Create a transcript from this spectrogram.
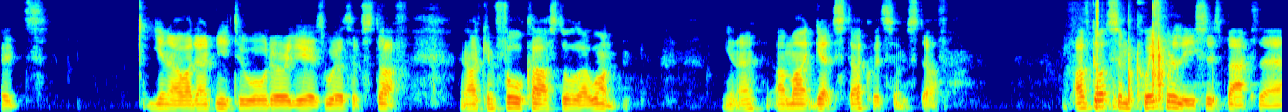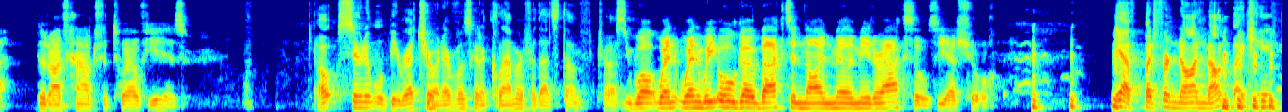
It's you know, I don't need to order a year's worth of stuff. And I can forecast all I want. You know, I might get stuck with some stuff. I've got some quick releases back there that I've had for 12 years. Oh, soon it will be retro, and everyone's going to clamor for that stuff. Trust me. Well, when when we all go back to nine millimeter axles, yeah, sure yeah, but for non mountain biking.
